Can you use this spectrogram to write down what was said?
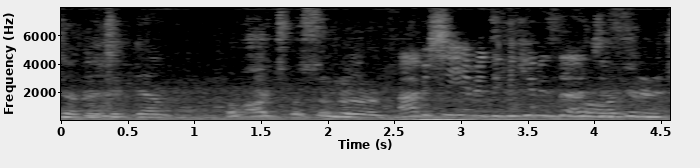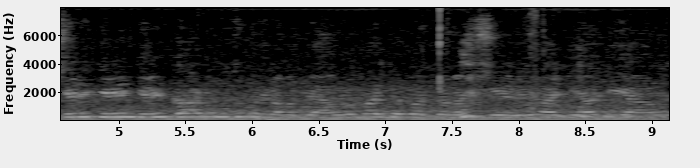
Çok acıktım. Ama aç mısınız? Aa, bir şey yemedik ikimiz de Aa, açız. gelin içeri girin girin karnınızı doyuralım yavrum. Hadi bakalım şöyle hadi hadi yavrum.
